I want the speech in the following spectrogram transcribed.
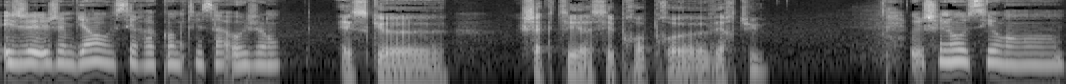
et j'aime bien aussi raconter ça aux gens. Est-ce que chaque thé a ses propres euh, vertus? Chez nous aussi, on,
